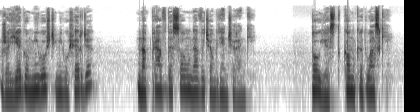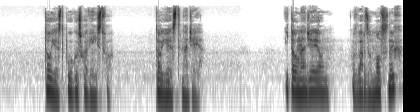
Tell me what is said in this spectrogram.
że Jego miłość i miłosierdzie naprawdę są na wyciągnięcie ręki. To jest konkret łaski. To jest błogosławieństwo. To jest nadzieja. I tą nadzieją w bardzo mocnych,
